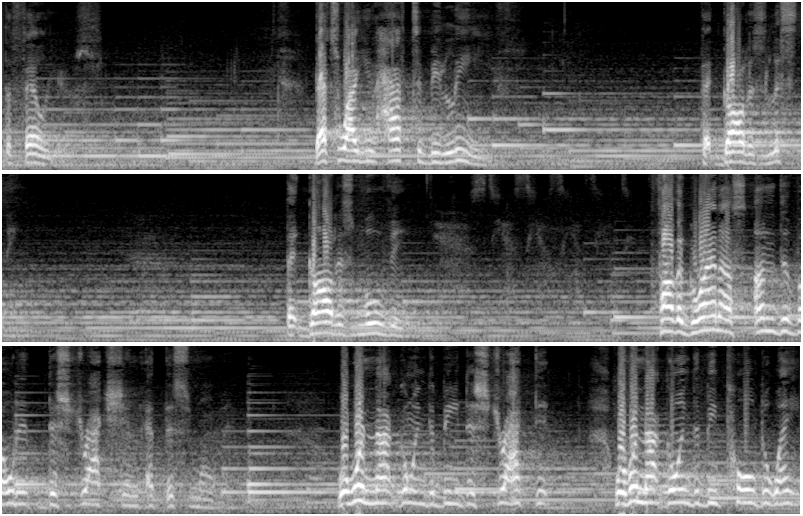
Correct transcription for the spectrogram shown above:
the failures. That's why you have to believe that God is listening that God is moving. Yes, yes, yes, yes, yes. Father, grant us undevoted distraction at this moment. Where we're not going to be distracted, where we're not going to be pulled away.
